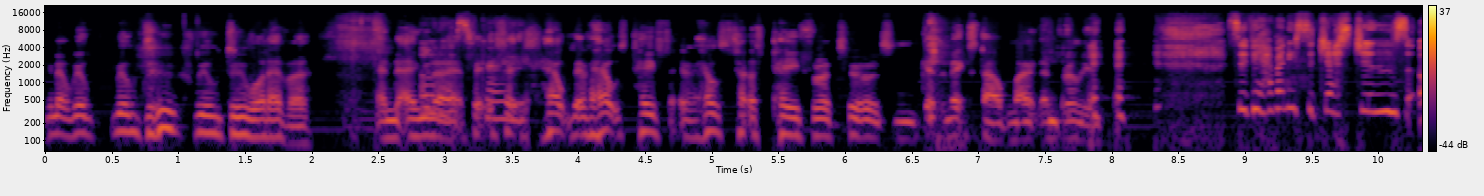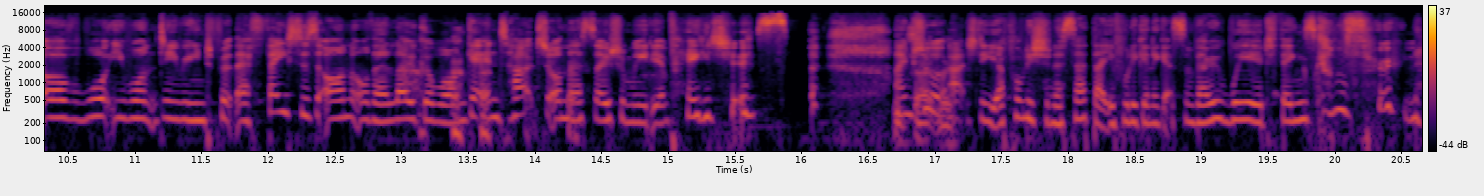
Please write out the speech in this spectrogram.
you know we'll we'll do we'll do whatever. And, and you Oh, know if, it- if it helps if it helps pay for, if it helps us pay for our tours and get the next album out, then brilliant. So if you have any suggestions of what you want D-Ream to put their faces on or their logo on, get in touch on their social media pages. I'm sure, actually, I probably shouldn't have said that. You're probably going to get some very weird things come through now.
